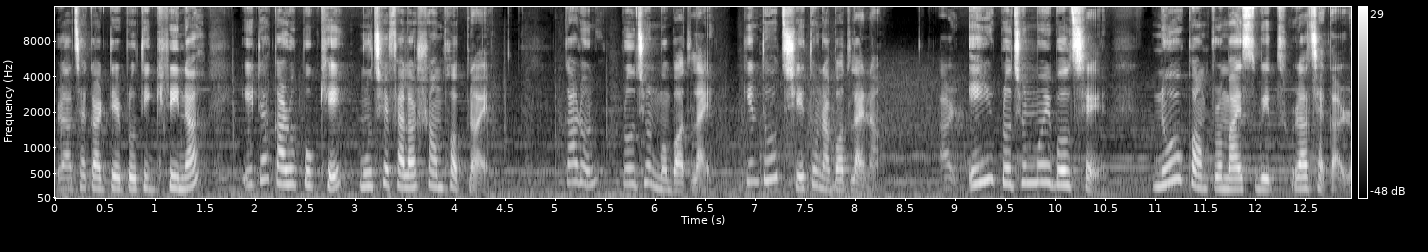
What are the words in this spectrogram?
রাজাকারদের প্রতি ঘৃণা, এটা কারও পক্ষে মুছে ফেলা সম্ভব নয়। কারণ প্রজন্ম বদলায়, কিন্তু চেতনা বদলায় না। আর এই প্রজন্মই বলছে নো কম্প্রোমাইজ উইথ রাজাকার।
